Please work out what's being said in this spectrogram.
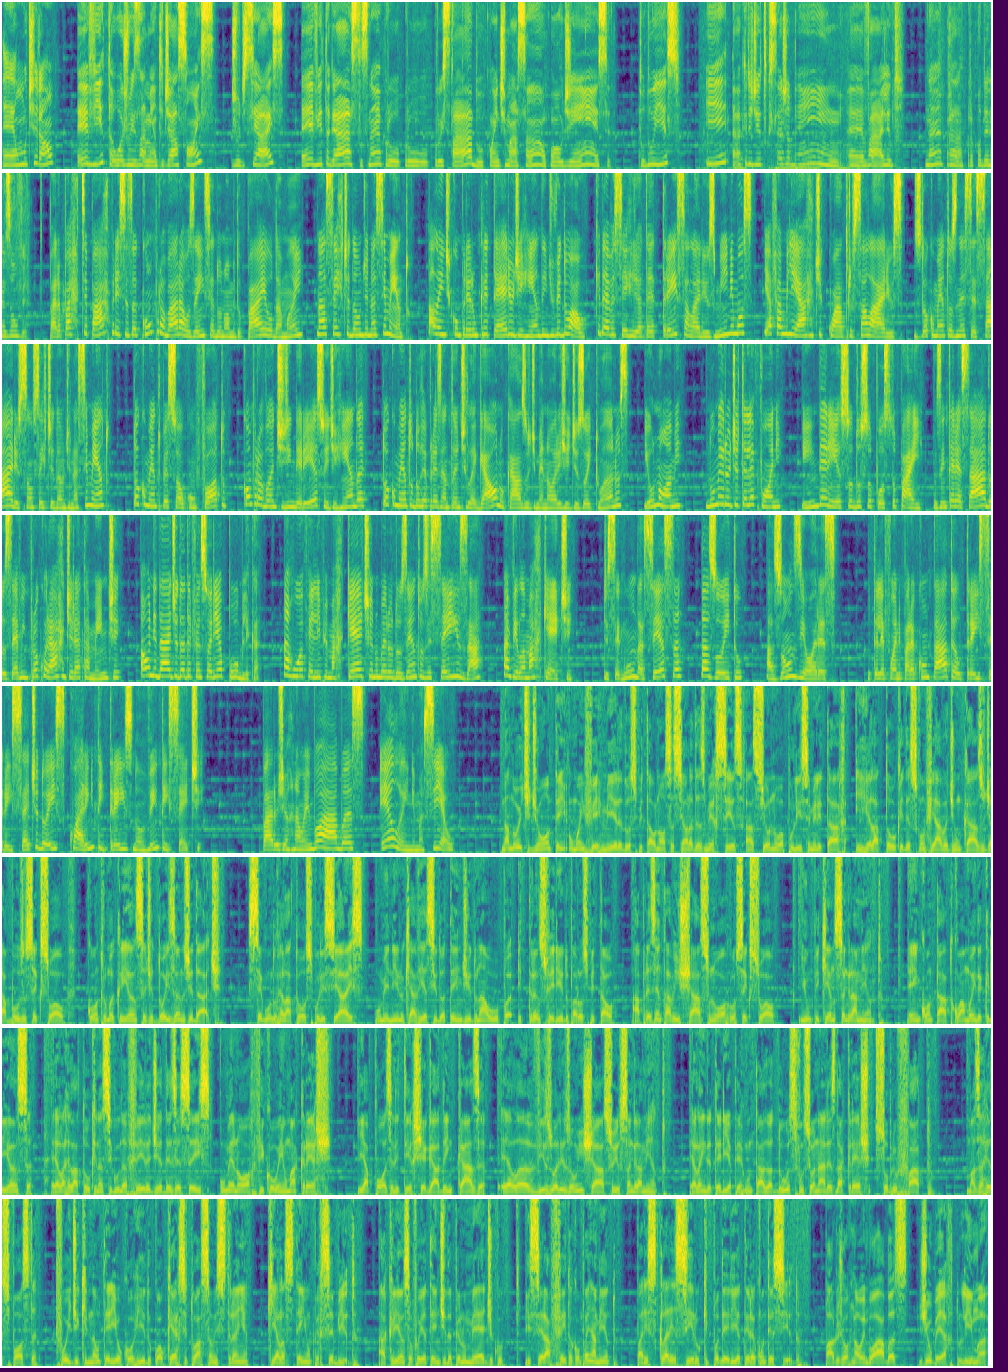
É um mutirão evita o ajuizamento de ações judiciais, é, evita gastos né, para o Estado, com intimação, com audiência, tudo isso. E acredito que seja bem é, válido né, para poder resolver. Para participar, precisa comprovar a ausência do nome do pai ou da mãe na certidão de nascimento além de cumprir um critério de renda individual, que deve ser de até três salários mínimos e a familiar de quatro salários. Os documentos necessários são certidão de nascimento, documento pessoal com foto, comprovante de endereço e de renda, documento do representante legal no caso de menores de 18 anos e o nome, número de telefone e endereço do suposto pai. Os interessados devem procurar diretamente a unidade da Defensoria Pública na rua Felipe Marquete, número 206A, na Vila Marquete, de segunda a sexta, das 8 às 11 horas. O telefone para contato é o 3372 4397. Para o Jornal em Boabas, Elaine Maciel. Na noite de ontem, uma enfermeira do Hospital Nossa Senhora das Mercês acionou a Polícia Militar e relatou que desconfiava de um caso de abuso sexual contra uma criança de dois anos de idade. Segundo relatou aos policiais, o menino que havia sido atendido na UPA e transferido para o hospital apresentava inchaço no órgão sexual e um pequeno sangramento. Em contato com a mãe da criança, ela relatou que na segunda-feira, dia 16, o menor ficou em uma creche. E após ele ter chegado em casa, ela visualizou o inchaço e o sangramento. Ela ainda teria perguntado a duas funcionárias da creche sobre o fato, mas a resposta foi de que não teria ocorrido qualquer situação estranha que elas tenham percebido. A criança foi atendida pelo médico e será feito acompanhamento para esclarecer o que poderia ter acontecido. Para o Jornal em Boabas, Gilberto Lima.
